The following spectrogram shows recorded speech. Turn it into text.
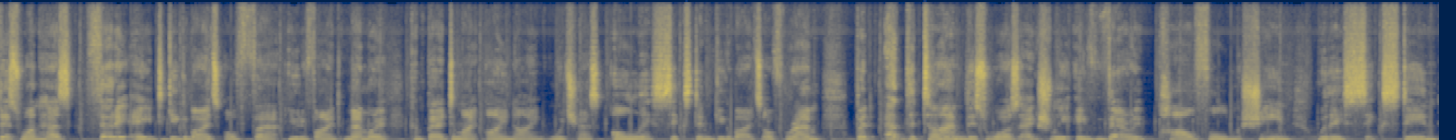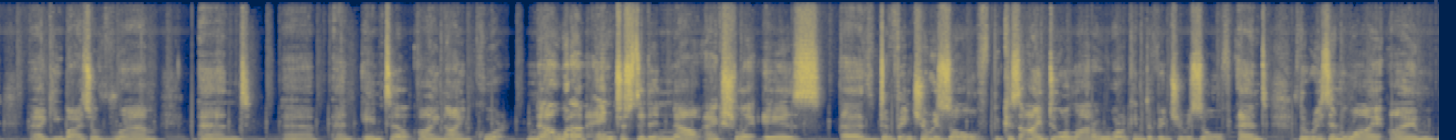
this one has 38 gigabytes of uh, unified memory compared to my i9, which has only 16 gigabytes of RAM. But at the time, this was actually a very powerful machine with a 16 uh, gigabytes of RAM and uh, an Intel i9 core. Now what I'm interested in now actually is uh, DaVinci Resolve because I do a lot of work in DaVinci Resolve and the reason why I'm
